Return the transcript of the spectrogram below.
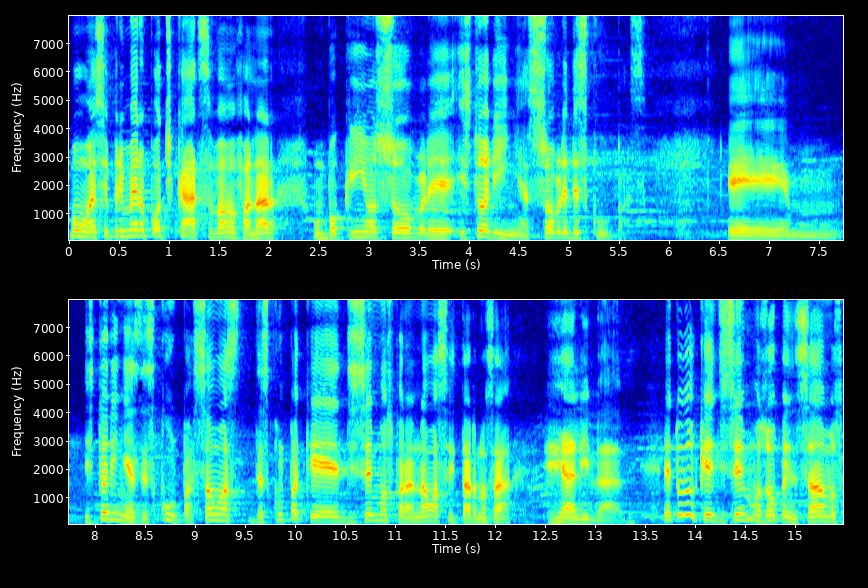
Bom, esse primeiro podcast vamos falar um pouquinho sobre historinhas, sobre desculpas. Eh, historinhas, desculpas, são as desculpas que dizemos para não aceitar nossa realidade. É tudo o que dizemos ou pensamos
